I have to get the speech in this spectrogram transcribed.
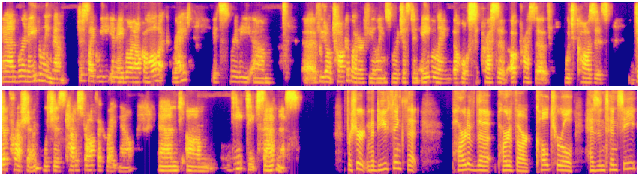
and we're enabling them just like we enable an alcoholic right it's really um, uh, if we don't talk about our feelings, we're just enabling the whole suppressive, oppressive, which causes depression, which is catastrophic right now, and um, deep, deep sadness. For sure. Now, do you think that part of the part of our cultural hesitancy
